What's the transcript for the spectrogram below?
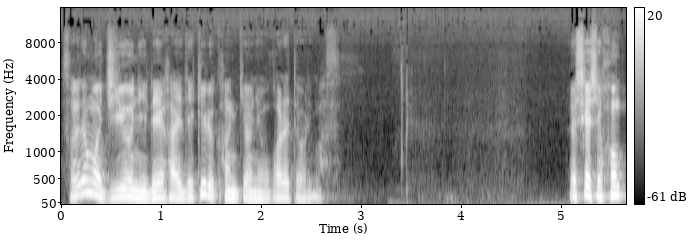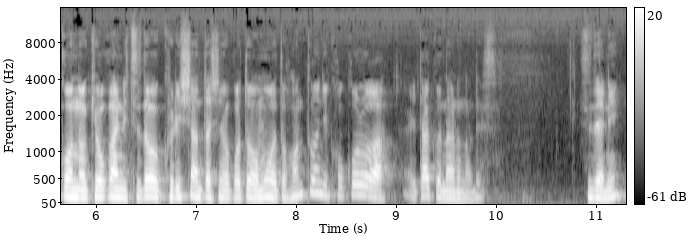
それでも自由に礼拝できる環境に置かれております。しかし、香港の教会に集うクリスチャンたちのことを思うと本当に心が痛くなるのです。すでに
